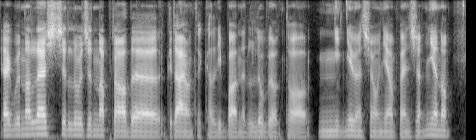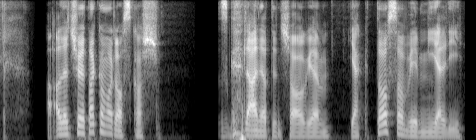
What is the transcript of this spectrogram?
Jakby na leście ludzie naprawdę grają te Kalibany, lubią to. Nie, nie wiem czemu nie mam pojęcia. Nie no. Ale czuję taką rozkosz z grania tym czołgiem. Jak to sobie mieli.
